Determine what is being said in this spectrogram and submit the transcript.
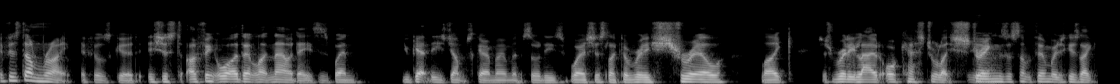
if it's done right, it feels good. It's just I think what I don't like nowadays is when you get these jump scare moments or these where it's just like a really shrill, like just really loud orchestral like strings or something where it just goes like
